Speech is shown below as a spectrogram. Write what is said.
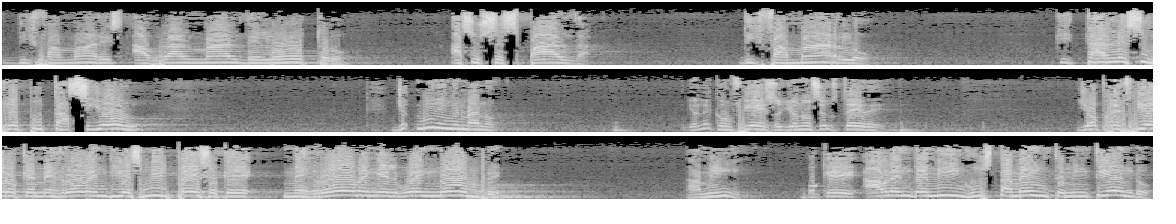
Difamar es hablar mal del otro a sus espaldas, difamarlo, quitarle su reputación. Yo, miren hermano, yo le confieso, yo no sé ustedes, yo prefiero que me roben 10 mil pesos, que me roben el buen nombre a mí, o que hablen de mí injustamente, mintiendo.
